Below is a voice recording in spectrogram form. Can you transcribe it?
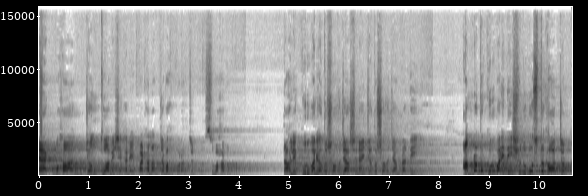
এক মহান জন্তু আমি সেখানে পাঠালাম জবাহ করার জন্য সুবাহান তাহলে কুরবানি অত সহজে আসে নাই, যত সহজে আমরা দেই। আমরা তো কুরবানি দিই শুধু গোস্ত খাওয়ার জন্য।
